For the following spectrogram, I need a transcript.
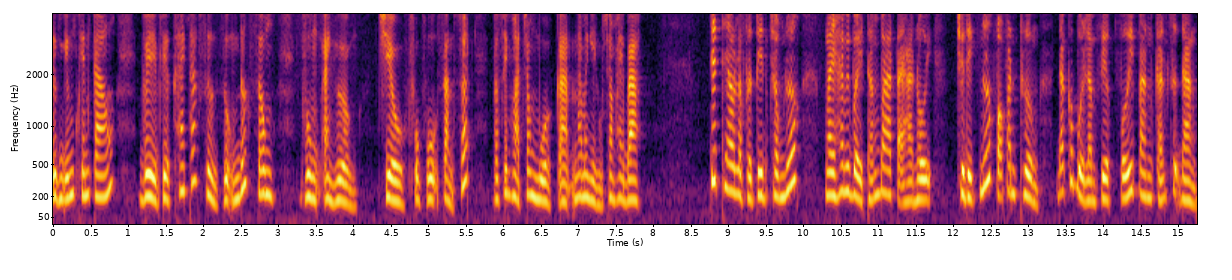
được những khuyến cáo về việc khai thác sử dụng nước sông vùng ảnh hưởng chiều phục vụ sản xuất và sinh hoạt trong mùa cạn năm 2023. Tiếp theo là phần tin trong nước. Ngày 27 tháng 3 tại Hà Nội, Chủ tịch nước Võ Văn Thưởng đã có buổi làm việc với Ban Cán sự Đảng,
